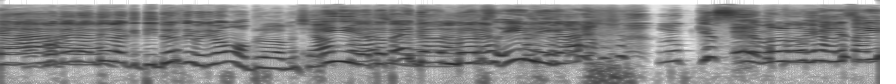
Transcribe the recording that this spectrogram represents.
ya. Takutnya nanti lagi tidur tiba-tiba ngobrol sama siapa. iya, tentunya Iya, gambar iya. ini kan. Lukis dapat penglihatan. sih.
